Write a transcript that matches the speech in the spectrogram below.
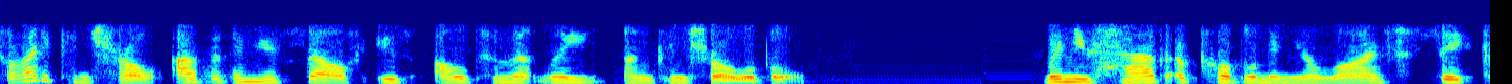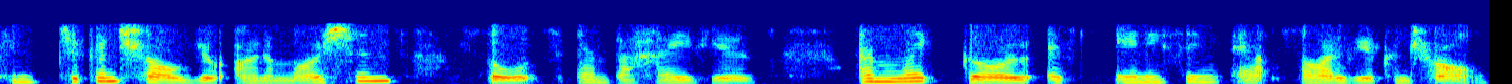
try to control other than yourself is ultimately uncontrollable. When you have a problem in your life, seek to control your own emotions, thoughts, and behaviors and let go of anything outside of your control.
